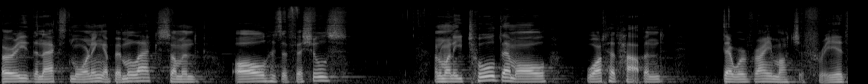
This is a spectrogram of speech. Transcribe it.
Early the next morning, Abimelech summoned all his officials, and when he told them all what had happened, they were very much afraid.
